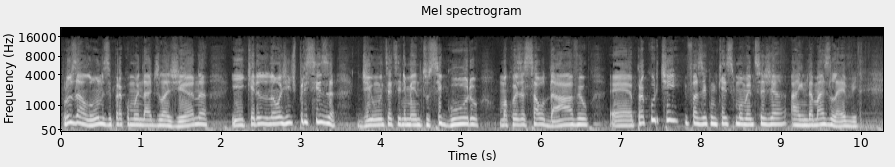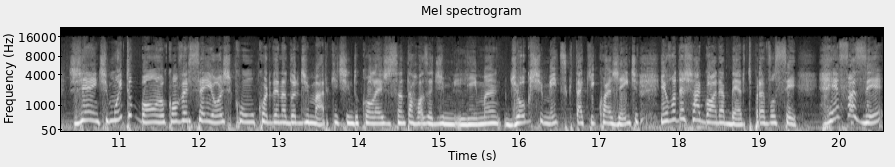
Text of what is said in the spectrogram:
para os alunos e para a comunidade lagiana. E querendo ou não, a gente precisa de um entretenimento seguro, uma coisa saudável, é, para curtir e fazer com que esse momento seja ainda mais leve. Gente, muito bom. Eu conversei hoje com o coordenador de marketing do Colégio Santa Rosa de Lima, Diogo Schmitz, que está aqui com a gente. E eu vou deixar agora aberto para você refazer.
